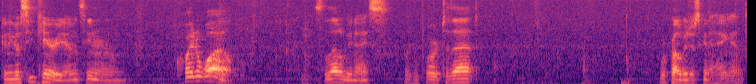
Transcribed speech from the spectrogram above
gonna go see Carrie. I haven't seen her in quite a while. So that'll be nice. Looking forward to that. We're probably just gonna hang out.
